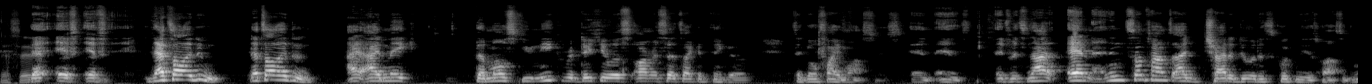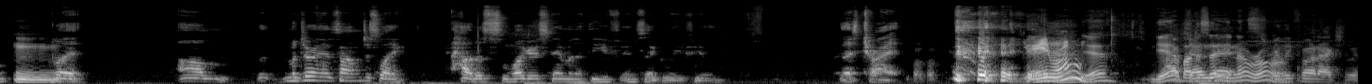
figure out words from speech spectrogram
That's it. that. If if that's all I do, that's all I do. I I make the most unique, ridiculous armor sets I can think of to go fight monsters. And and if it's not, and and sometimes I try to do it as quickly as possible, Mhm. but um, the majority of the time, I'm just like, how does Slugger, Stamina Thief, Insect Blade feel? Let's try it. you ain't wrong. yeah, yeah. I've about to say that. you're not It's wrong. Really fun, actually.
